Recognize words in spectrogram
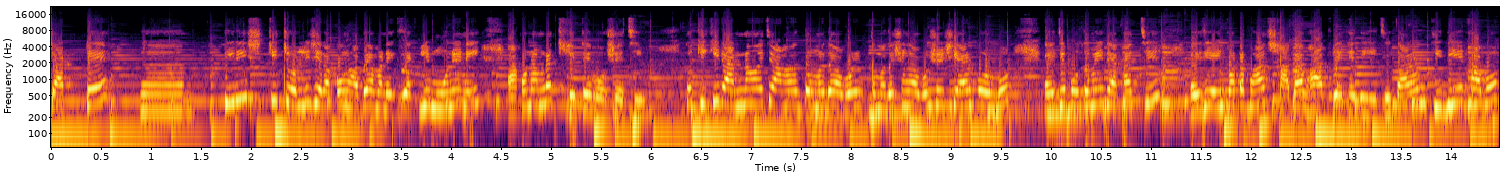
চারটে তিরিশ কি চল্লিশ এরকম হবে, আমার এক্স্যাক্টলি মনে নেই। এখন আমরা খেতে বসেছি। তো কি কি রান্না হয়েছে আমাদের তোমাদের তোমাদের সঙ্গে অবশ্যই শেয়ার করব। এই যে প্রথমেই দেখাচ্ছি, এই যে এই কটা ভাত, সাদা ভাত রেখে দিয়েছি। কারণ কি দিয়ে খাব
